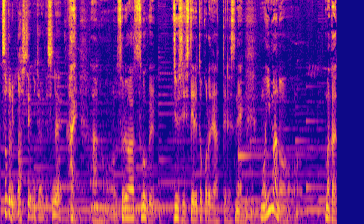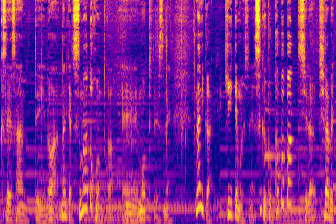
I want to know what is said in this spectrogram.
外にも出してるみたいですね。はい、あのそれはすごく重視しているところであってですね、うん、もう今のまあ、学生さんっていうのは何かスマートフォンとか、えー、うん、持っててですね何か聞いてもですねすぐこうパパパって調べて、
